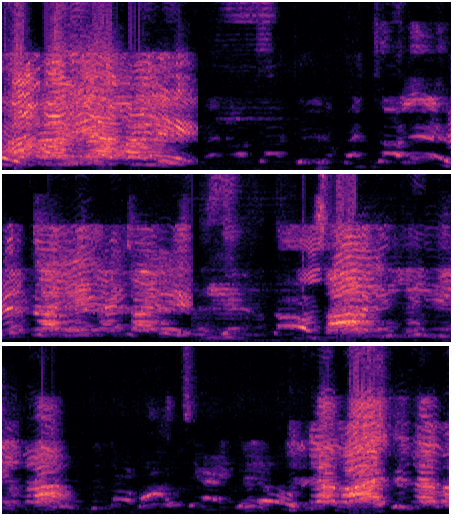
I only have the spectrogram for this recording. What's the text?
ఆపాలి ఆపాలి పెంచాలి పెంచాలి పెంచాలి తీరుతాం సాధించి తీరుతాం జిందాబాద్ జిందాబాద్ జిందాబాద్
